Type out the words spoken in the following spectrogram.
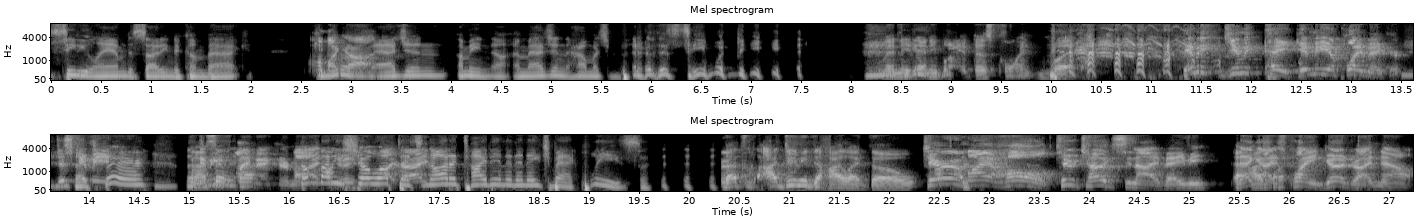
CeeDee Lamb deciding to come back? Oh my you God. Imagine, I mean, uh, imagine how much better this team would be. They need anybody at this point, but Give me, give me, hey, give me a playmaker. Just give That's me, fair. Can That's give say me a playmaker. Mike. Somebody Give show up that's right? not a tight end and an H back, please. that's I do need to highlight though. Jeremiah Hall, two tugs tonight, baby. That I guy's want- playing good right now.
